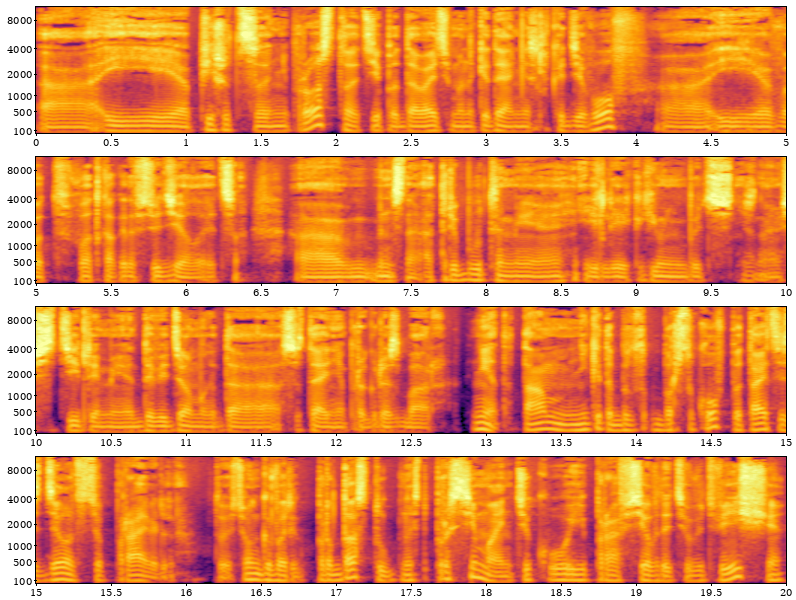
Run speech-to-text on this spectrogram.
А, и пишется не просто, типа, давайте мы накидаем несколько дивов, а, и вот, вот как это все делается. А, не знаю, атрибутами или какими-нибудь, не знаю, стилями доведем их до состояния прогресс-бара. Нет, там Никита Барсуков пытается сделать все правильно. То есть он говорит про доступность, про семантику и про все вот эти вот вещи,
